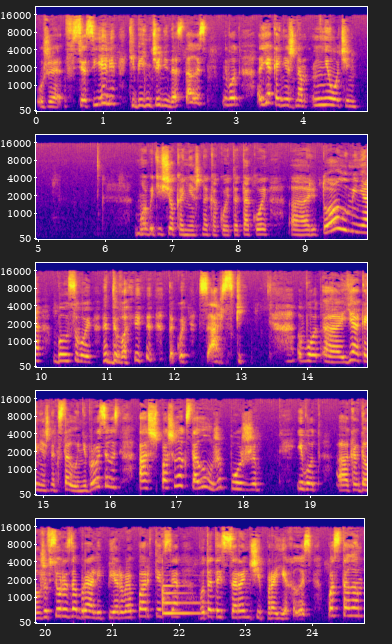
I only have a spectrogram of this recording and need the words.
уже все съели, тебе ничего не досталось. Вот, я, конечно, не очень Может быть, еще, конечно, какой-то такой э, ритуал у меня был свой, два, такой царский. Вот, э, я, конечно, к столу не бросилась, аж пошла к столу уже позже. И вот а, когда уже все разобрали, первая партия вся, вот этой саранчи проехалась по столам,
